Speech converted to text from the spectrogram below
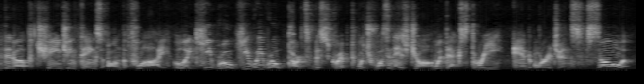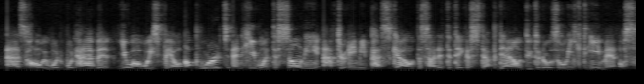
ended up changing things on the fly. Like he wrote, he rewrote parts of the script, which wasn't his job with X3 and Origins. So, as Hollywood would have it, you always fail upwards, and he went to Sony after Amy Pascal decided to take a step down due to those leaked emails.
